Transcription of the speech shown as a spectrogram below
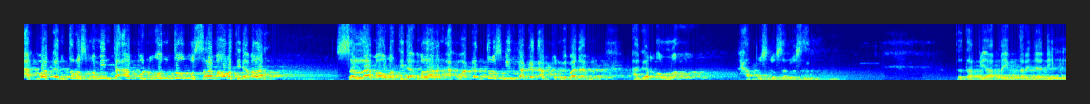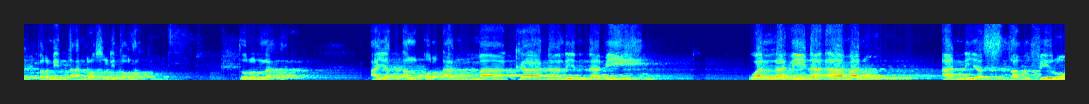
aku akan terus meminta ampun untukmu selama Allah tidak melarang. Selama Allah tidak melarang aku akan terus mintakan ampun kepadamu agar Allah hapus dosa-dosa. Tetapi apa yang terjadi? Permintaan Rasul ditolak. Turunlah ayat Al-Quran maka nalin nabi walladzina amanu an yastaghfiru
